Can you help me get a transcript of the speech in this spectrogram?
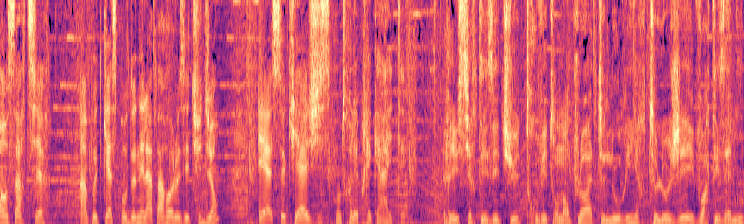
En sortir, un podcast pour donner la parole aux étudiants et à ceux qui agissent contre les précarités. Réussir tes études, trouver ton emploi, te nourrir, te loger et voir tes amis,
